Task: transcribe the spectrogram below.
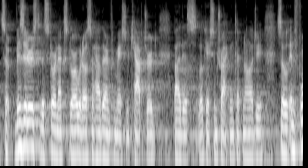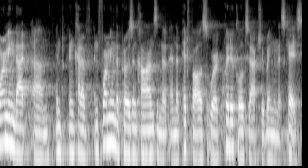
so visitors to the store next door would also have their information captured by this location tracking technology. So informing that, um, and, and, kind of informing the pros and cons and the, and the pitfalls were critical to actually bringing this case.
